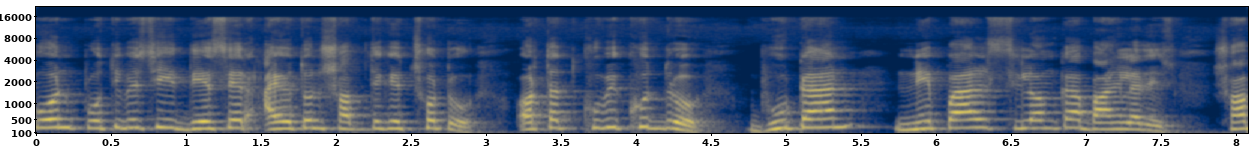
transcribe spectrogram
কোন প্রতিবেশী দেশের আয়তন সব থেকে ছোট? অর্থাৎ খুবই ক্ষুদ্র, ভুটান, নেপাল, শ্রীলঙ্কা, বাংলাদেশ। সব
